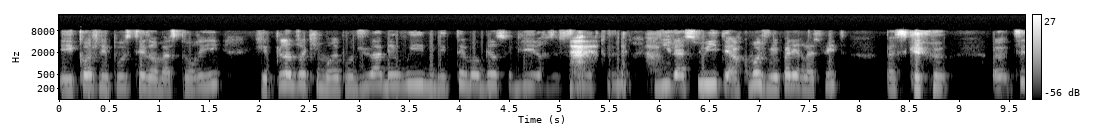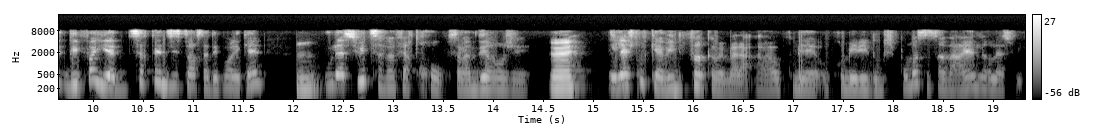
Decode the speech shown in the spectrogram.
Et quand je l'ai posté dans ma story, j'ai plein de gens qui m'ont répondu Ah, mais oui, mais il est tellement bien ce livre, ceci et tout. Lis la suite. Et alors que moi, je voulais pas lire la suite parce que. euh, des fois, il y a certaines histoires, ça dépend lesquelles, Hmm. où la suite, ça va faire trop, ça va me déranger. ouais. Et là, je trouve qu'il y avait une fin quand même à la, à- au, premier, au premier livre. Donc pour moi, ça ne servait à rien de lire la suite.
